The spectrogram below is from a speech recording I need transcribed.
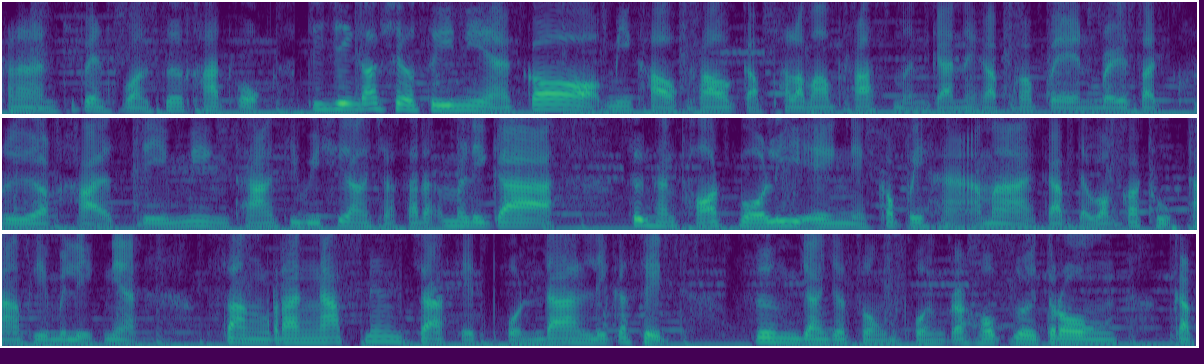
พนันที่เป็นสปอนเซอร์คาดอก จริงๆครับเชลซีเนี่ยก็มีข่าวคราวกับพารามาพลัสเหมือนกันนะครับ ก็เป็นบริษัทเครือข่ายสตรีมมิ่งทางทีวีชื่อดังจากสหรัฐอเมริกา ซึ่งทางทอดโบลี่เองเนี่ยก็ไปหามาครับ แต่ว่าก็ถูกทางพรีเมียร์ลีกเนี่ยสั่งระงงับเนื่องจากเหตุผลด้านลิขสิทธิ์ ซึ่งยังจะส่งผลกระทบโดยตรงกับ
